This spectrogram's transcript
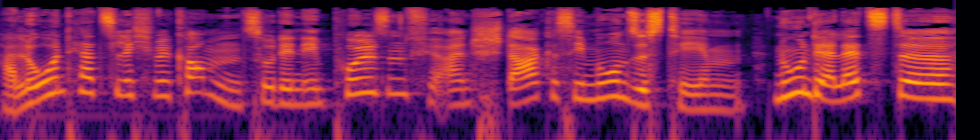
Hallo und herzlich willkommen zu den Impulsen für ein starkes Immunsystem. Nun, der letzte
